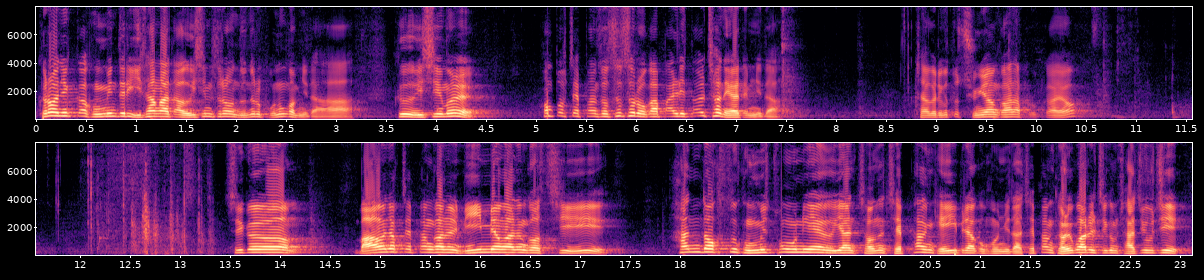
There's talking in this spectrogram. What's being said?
그러니까 국민들이 이상하다, 의심스러운 눈으로 보는 겁니다. 그 의심을 헌법재판소 스스로가 빨리 떨쳐내야 됩니다. 자, 그리고 또 중요한 거 하나 볼까요? 지금 마은혁 재판관을 미임명하는 것이 한덕수 국무총리에 의한 저는 재판 개입이라고 봅니다. 재판 결과를 지금 좌지우지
